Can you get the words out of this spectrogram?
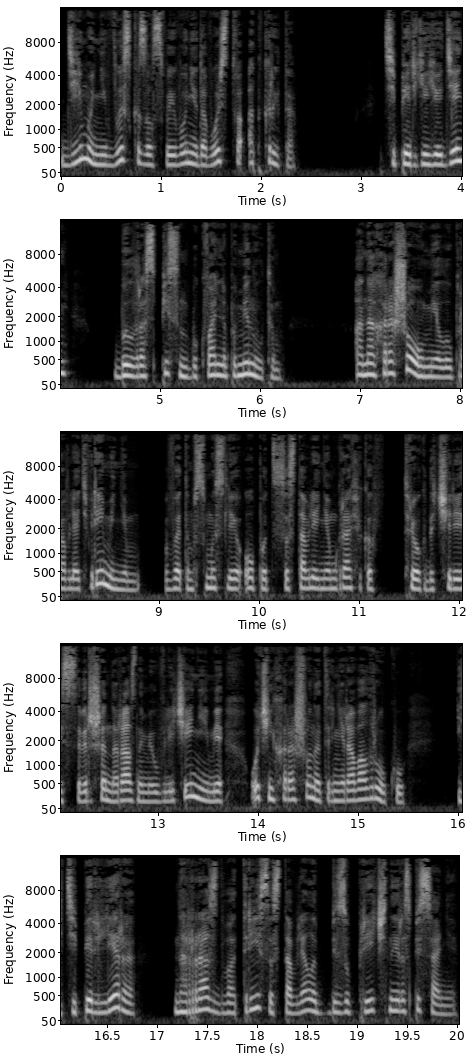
Дима не высказал своего недовольства открыто. Теперь ее день был расписан буквально по минутам. Она хорошо умела управлять временем, в этом смысле опыт с составлением графиков трех дочерей с совершенно разными увлечениями очень хорошо натренировал руку, и теперь Лера на раз-два-три составляла безупречные расписания.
